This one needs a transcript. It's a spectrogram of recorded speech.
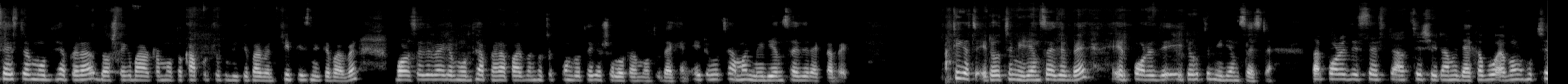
সাইজটার মধ্যে আপনারা দশ থেকে বারোটার মতো কাপড় চোপড় নিতে পারবেন থ্রি পিস নিতে পারবেন। বড় সাইজের ব্যাগের মধ্যে আপনারা পারবেন হচ্ছে পনেরো থেকে ষোলোটার মতো। দেখেন, এটা হচ্ছে আমার মিডিয়াম সাইজের একটা ব্যাগ ঠিক আছে, এটা হচ্ছে মিডিয়াম সাইজের ব্যাগ এরপরে যে, এটা হচ্ছে মিডিয়াম সাইজটা তারপরে যে সাইজটা আছে সেটা আমি দেখাবো এবং হচ্ছে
